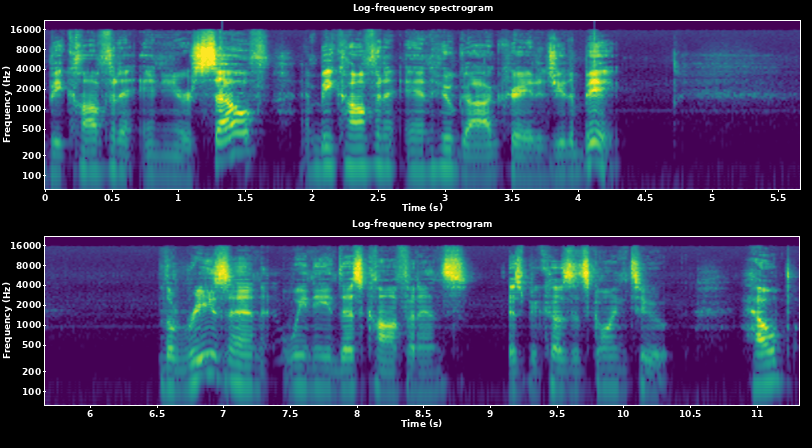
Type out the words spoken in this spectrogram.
Be confident in yourself and be confident in who God created you to be. The reason we need this confidence is because it's going to help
